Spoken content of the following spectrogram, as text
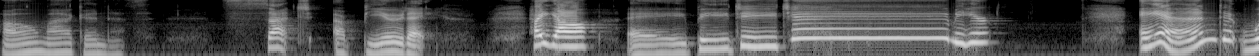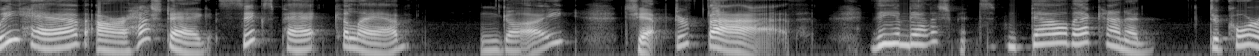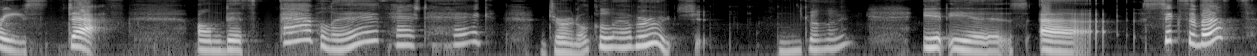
Oh my goodness. Such a beauty. Hey y'all, APG Jamie here. And we have our hashtag six pack collab guy, chapter five. The embellishments, all that kind of decory stuff on this fabulous hashtag journal collaboration. Okay. It is uh, six of us.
